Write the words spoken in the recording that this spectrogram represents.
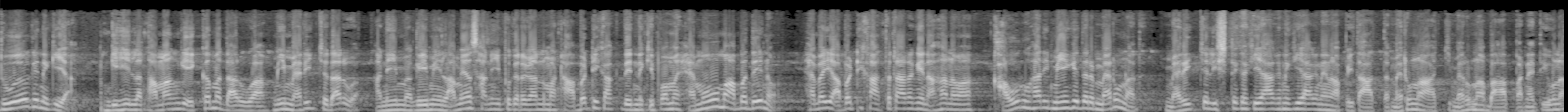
දුවගෙන ගියා. ගිහිල්ල තමන්ගේ එකම දරුවා මේ මැරිච්ච දරුව. අනේ මගේ මේ ළමය සනීප කරගන්න මට අබ ටිකක් දෙන්න කිපොම හැමෝම අබ දෙනවා. හැබැයි අපටි අතටරගෙන අහනවා කවරු හරි මේ ගෙදර මැරුණද? මැරිච්ච ලිස්්ටක කියයාගෙන කියගෙන අපි තාත්ත මැරුණ ආච්චි මැරුණ බාප නැති වුණ.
